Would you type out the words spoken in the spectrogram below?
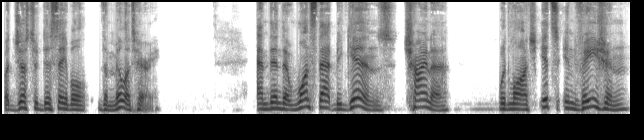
but just to disable the military. And then that once that begins, China would launch its invasion,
